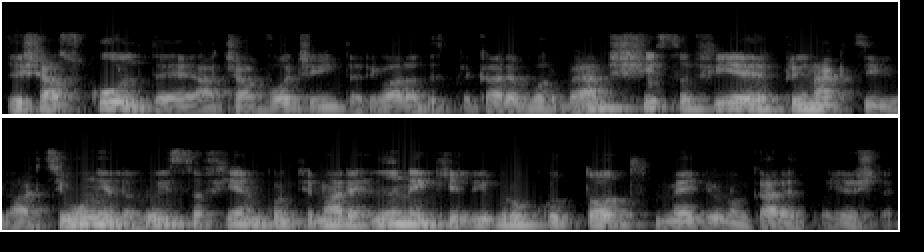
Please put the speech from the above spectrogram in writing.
își asculte acea voce interioară despre care vorbeam și să fie, prin acți- acțiunile lui, să fie în continuare în echilibru cu tot mediul în care trăiește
